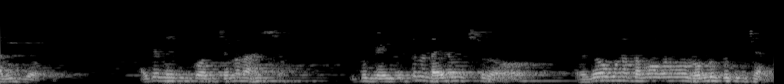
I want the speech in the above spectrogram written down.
అవిద్య అవుతుంది. అయితే మీకు ఇంకోటి చిన్న రహస్యం. ఇప్పుడు నేను చెప్తున్న డైనమిక్స్లో రజోగుణ తమోగుణము రెండు చూపించాను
